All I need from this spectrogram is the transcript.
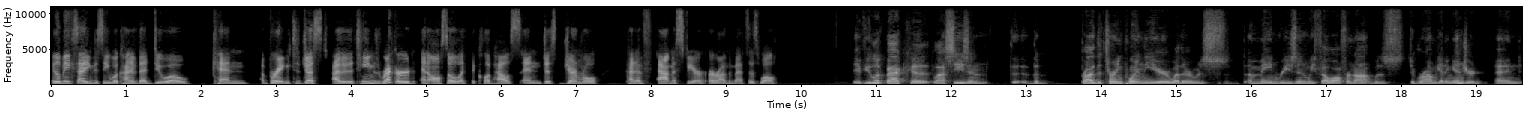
it'll be exciting to see what kind of that duo can bring to just either the team's record and also like the clubhouse and just general kind of atmosphere around the Mets as well. If you look back at last season, the, the probably the turning point in the year, whether it was a main reason we fell off or not, was DeGrom getting injured. And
